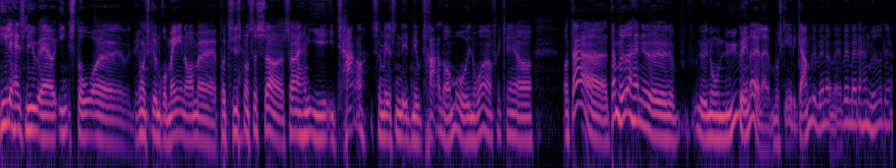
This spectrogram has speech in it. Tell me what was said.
Hele hans liv er jo en stor, øh, det kan man skrive en roman om, øh, på et tidspunkt, så, så, så er han i, i Tanger, som er sådan et neutralt område i Nordafrika, og, og der, der møder han jo øh, nogle nye venner, eller måske det gamle venner. Hvem er det, han møder der?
